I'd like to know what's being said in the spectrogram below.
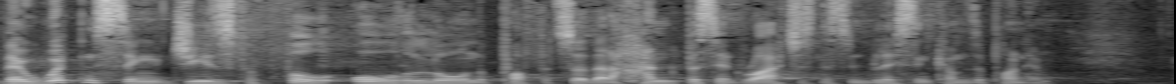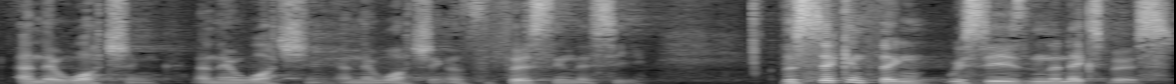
they're witnessing Jesus fulfill all the law and the prophets so that 100% righteousness and blessing comes upon him. And they're watching and they're watching and they're watching. That's the first thing they see. The second thing we see is in the next verse.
